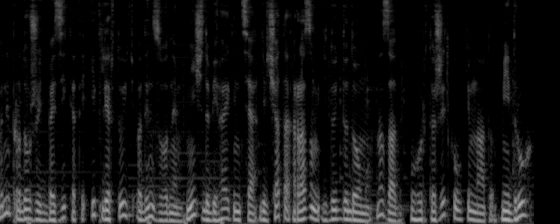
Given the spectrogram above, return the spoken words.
вони продовжують базікати і фліртують один з одним. Ніч добігає кінця. Дівчата разом йдуть додому, назад, у гуртожитку у кімнату. Мій друг.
